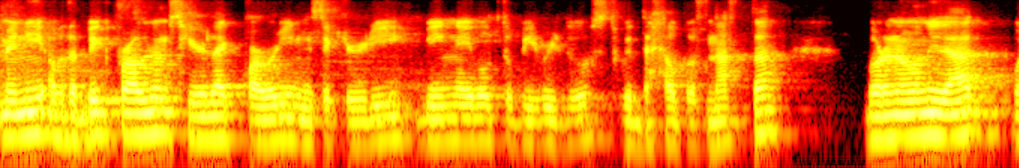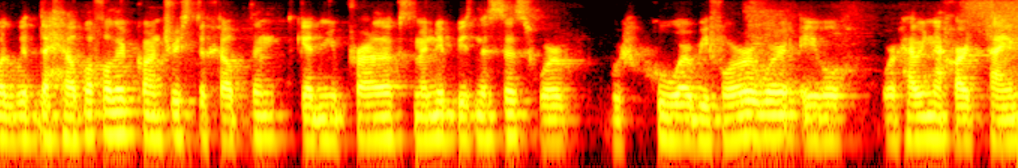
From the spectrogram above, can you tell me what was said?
many of the big problems here, like poverty and insecurity, being able to be reduced with the help of NAFTA. But not only that, but with the help of other countries to help them get new products, many businesses were who were before were able were having a hard time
